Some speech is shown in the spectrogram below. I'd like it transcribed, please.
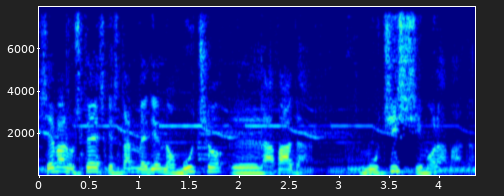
sepan ustedes que están metiendo mucho la pata. Muchísimo la pata.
